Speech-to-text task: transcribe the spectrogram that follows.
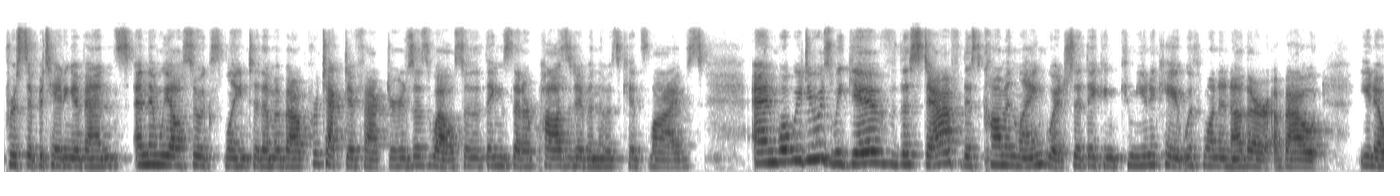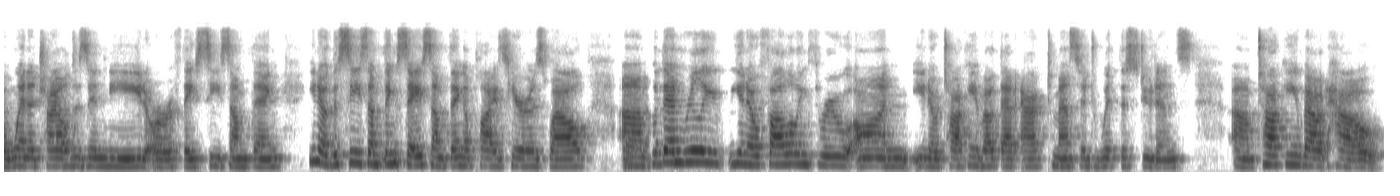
precipitating events. And then we also explain to them about protective factors as well. So the things that are positive in those kids' lives. And what we do is we give the staff this common language that they can communicate with one another about, you know, when a child is in need or if they see something. You know, the see something, say something applies here as well. Um, but then really, you know, following through on, you know, talking about that ACT message with the students, um, talking about how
